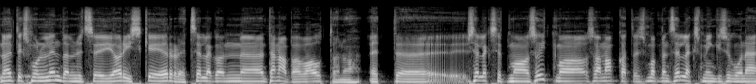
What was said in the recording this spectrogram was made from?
näiteks mul on endal nüüd see Yaris GR, et sellega on tänapäeva auto, noh, et selleks, et ma sõitma saan hakata, siis ma pean selleks mingisugune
